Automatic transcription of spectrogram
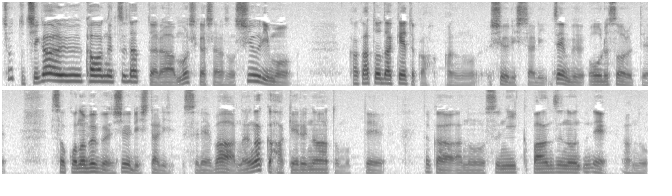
ちょっと違う革靴だったらもしかしたらその修理もかかとだけとかあの修理したり全部オールソールってそこの部分修理したりすれば長く履けるなと思ってだからあのスニークパンズのねあの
